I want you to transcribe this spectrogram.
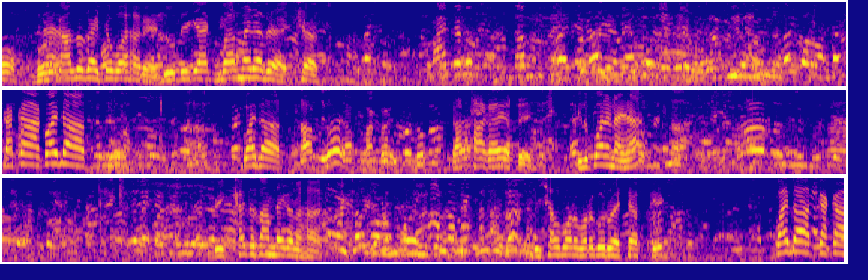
ও গরু কাজে যাইতে বহারে যদি একবার মাইরা দেয় শেষ। কাকা কয় দাঁত? কয় দাঁত? দাঁত ফাঁক হয়ে আছে কিন্তু পরে নাই না। বিখ্যাত চান্দাই কেন হাট। বিশাল বড় বড় গরু আছে আজকে। কয় দাঁত কাকা?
